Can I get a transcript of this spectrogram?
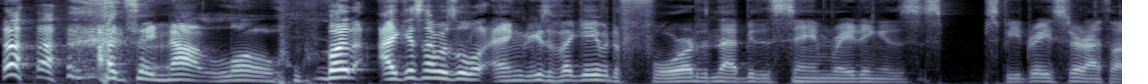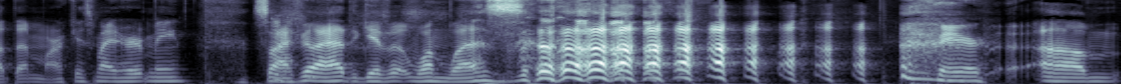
I'd say not low. but I guess I was a little angry because if I gave it a four, then that'd be the same rating as Speed Racer. And I thought that Marcus might hurt me, so I feel I had to give it one less. Fair. um,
